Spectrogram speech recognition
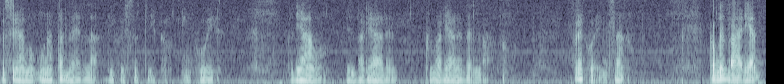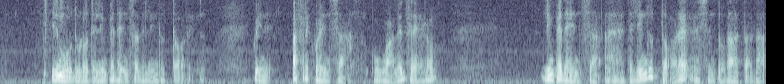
costruiamo una tabella di questo tipo in cui vediamo il variare, il variare della frequenza come varia il modulo dell'impedenza dell'induttore. Quindi a frequenza uguale 0 l'impedenza eh, dell'induttore, essendo data da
